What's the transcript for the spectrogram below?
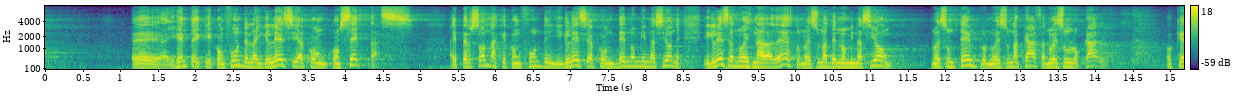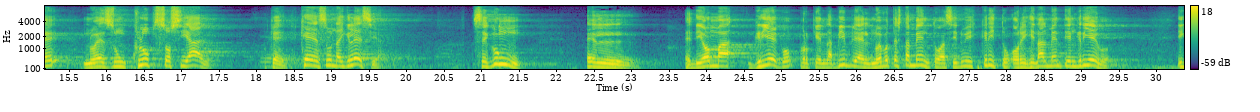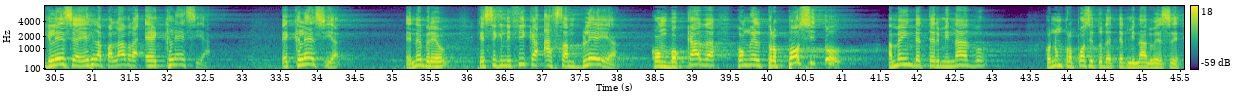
Eh, hay gente que confunde la iglesia con, con sectas. Hay personas que confunden iglesia con denominaciones. Iglesia no es nada de esto, no es una denominación, no es un templo, no es una casa, no es un local. ¿Ok? No es un club social. ¿Qué, es una iglesia? Según el idioma griego, porque la Biblia el Nuevo Testamento ha sido escrito originalmente en griego. Iglesia es la palabra eclesia. Eclesia en hebreo, que significa asamblea convocada con el propósito, amén, determinado con un propósito determinado. Ese,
